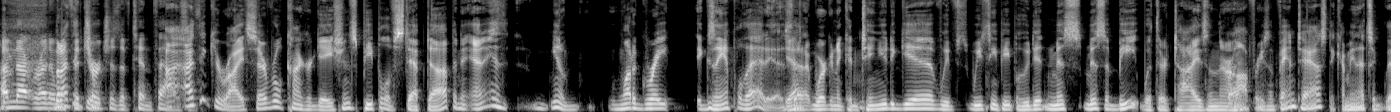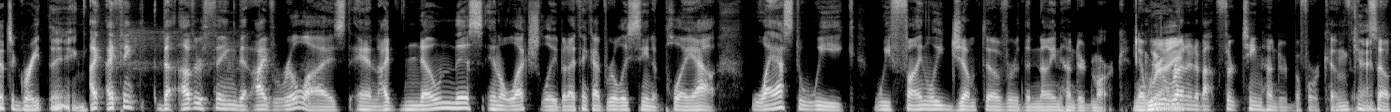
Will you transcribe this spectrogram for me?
I, am not running But I with the think churches of 10,000. I, I think you're right. Several congregations, people have stepped up, and and, and you know what a great example that is. Yeah. That we're going to continue to give. We've we've seen people who didn't miss miss a beat with their tithes and their Right. offerings, and fantastic. I mean, that's a that's a great thing. I, I think the other thing that I've realized, and I've known this intellectually, but I think I've really seen it play out. Last week, we finally jumped over the 900 mark. Now, we Right. were running about 1,300 before COVID. Okay. So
